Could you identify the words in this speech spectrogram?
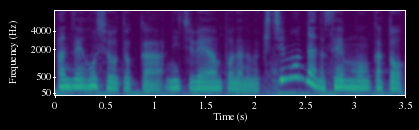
安全保障とか日米安保などの基地問題の専門家と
